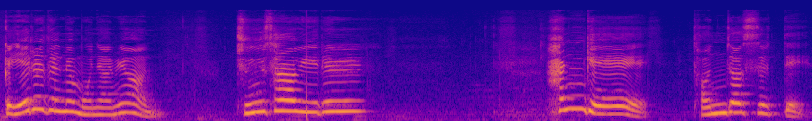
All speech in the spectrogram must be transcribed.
그러니까 예를 들면 뭐냐면 주사위를 한 개 던졌을 때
